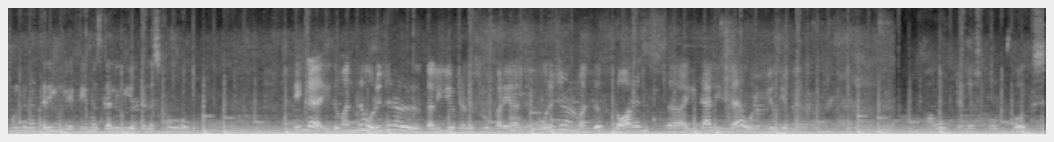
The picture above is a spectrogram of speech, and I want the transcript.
உங்களுக்கு தான் தெரியுங்களே ஃபேமஸ் கலீலியோ டெலஸ்கோப் எங்க இது வந்து ஒரிஜினல் கலீலியோ டெலிஸ்கோப் கிடையாது. ஒரிஜினல் வந்து ஃப்ளாரன்ஸ் இட்டாலியில் ஒரு மியூசியமில் இருக்கு. ஹவு டெலிஸ்கோப் ஒர்க்ஸ்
